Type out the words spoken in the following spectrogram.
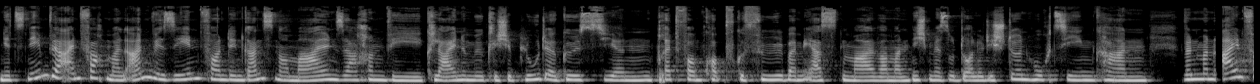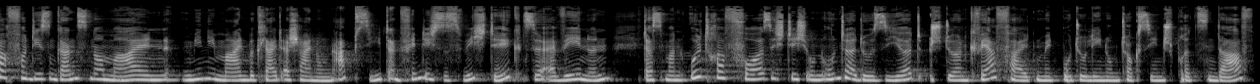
Jetzt nehmen wir einfach mal an, wir sehen von den ganz normalen Sachen wie kleine mögliche Blutergüsschen, Brett vorm Kopfgefühl beim ersten Mal, weil man nicht mehr so dolle die Stirn hochziehen kann. Wenn man einfach von diesen ganz normalen, minimalen Begleiterscheinungen absieht, dann finde ich es wichtig zu erwähnen, dass man ultra vorsichtig und unterdosiert Stirnquerfalten mit Botulinumtoxin spritzen darf,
